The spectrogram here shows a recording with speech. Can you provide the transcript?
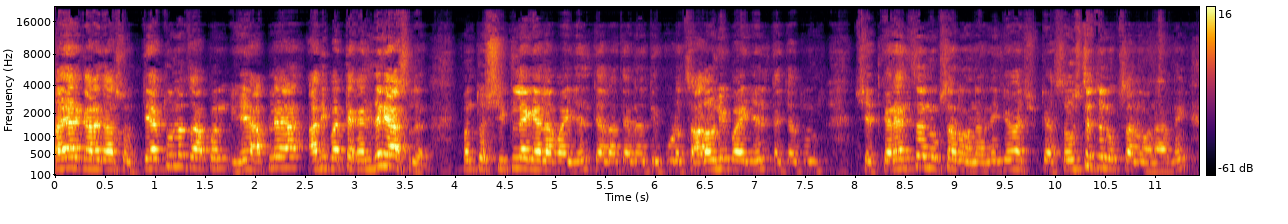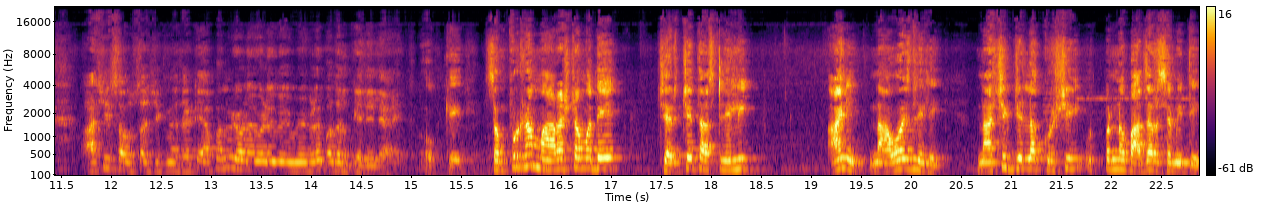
तयार करायचा असून त्यातूनच आपण हे आपल्या आधिपत्याखाली जरी असलं पण तो शिकला गेला पाहिजे त्याला त्यानं ती पुढे चालवली पाहिजे त्याच्यातून शेतकऱ्यांचं नुकसान होणार नाही किंवा त्या संस्थेचं नुकसान होणार नाही अशी संस्था शिकण्यासाठी आपण वेळोवेळी वेगवेगळे बदल केलेले आहेत. ओके. संपूर्ण महाराष्ट्रामध्ये चर्चेत असलेली आणि नावाजलेली नाशिक जिल्हा कृषी उत्पन्न बाजार समिती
